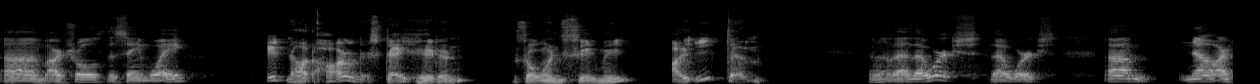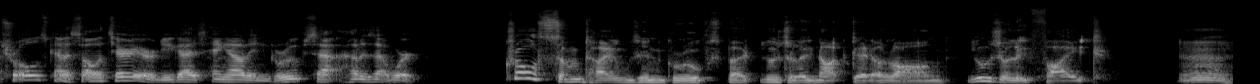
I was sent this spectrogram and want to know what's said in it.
Um, are trolls the same way? It not hard to stay hidden. Someone see me, I eat them. Uh, that that works. That works. Um, now, are trolls kind of solitary, or do you guys hang out in groups? How how does that work? Trolls sometimes in groups, but usually not get along. Usually fight. Mm,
